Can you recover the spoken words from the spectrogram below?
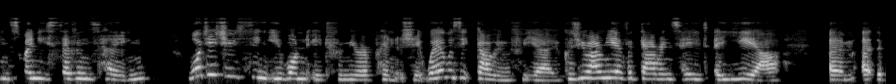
in 2017, what did you think you wanted from your apprenticeship? Where was it going for you? Because you're only ever guaranteed a year um, at the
